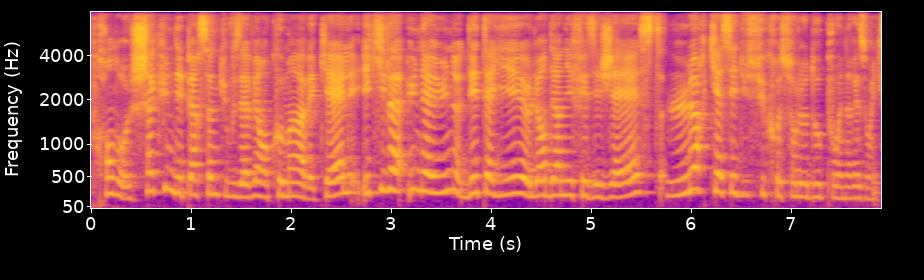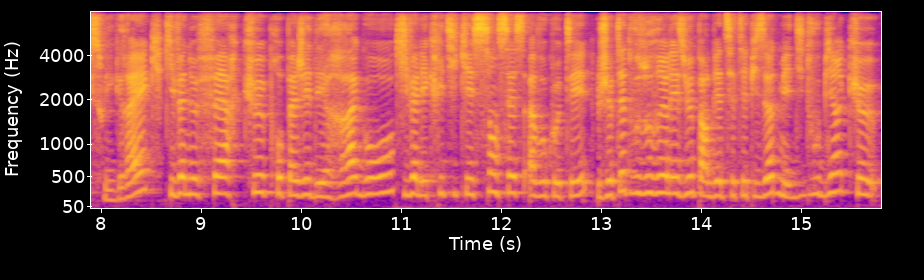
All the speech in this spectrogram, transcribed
prendre chacune des personnes que vous avez en commun avec elle et qui va une à une détailler euh, leurs derniers faits et gestes, leur casser du sucre sur le dos pour une raison X ou Y, qui va ne faire que propager des ragots, qui va les critiquer sans cesse à vos côtés. Je vais peut-être vous ouvrir les yeux par le biais de cet épisode, mais dites-vous bien que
